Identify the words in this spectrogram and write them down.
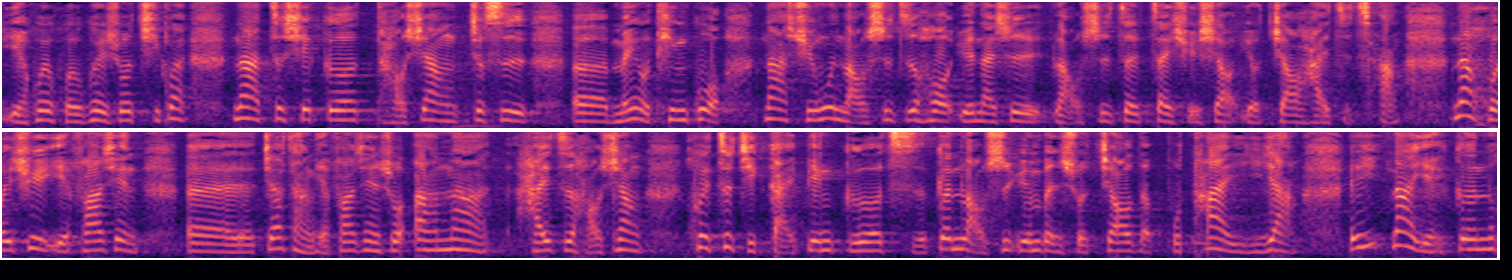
也会回馈说奇怪，那这些歌好像就是呃没有听。过那询问老师之后，原来是老师在在学校有教孩子唱。那回去也发现，呃，家长也发现说啊，那孩子好像会自己改编歌词，跟老师原本所教的不太一样。哎，那也跟。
